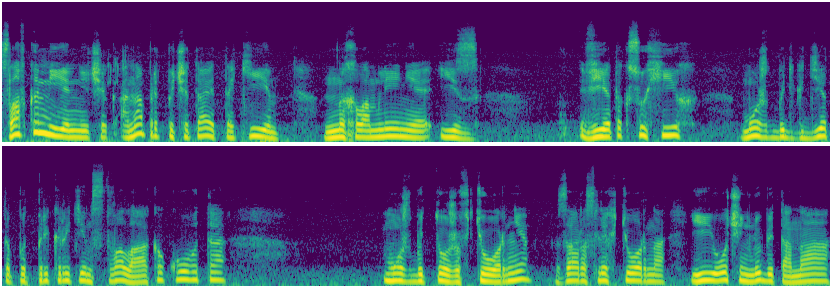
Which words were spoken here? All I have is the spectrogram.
Славка Мельничек, она предпочитает такие нахламления из веток сухих, может быть где-то под прикрытием ствола какого-то, может быть тоже в терне, зарослях терна. И очень любит она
